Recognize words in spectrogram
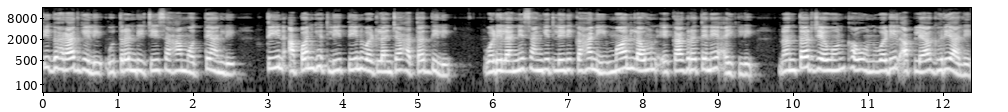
ती घरात गेली उतरंडीची सहा मोत्ते आणली. तीन आपण घेतली तीन वडिलांच्या हातात दिली. वडिलांनी सांगितलेली कहाणी मन लावून एकाग्रतेने ऐकली. नंतर जेवण खाऊन वडील आपल्या घरी आले.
